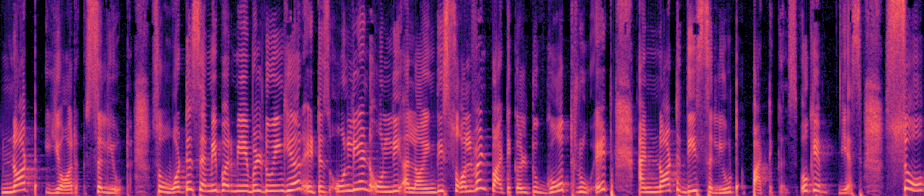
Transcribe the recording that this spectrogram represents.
not your solute. So what is semi permeable doing here? It is only and only allowing the solvent particle to go through it and not the solute particles. Okay yes. So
